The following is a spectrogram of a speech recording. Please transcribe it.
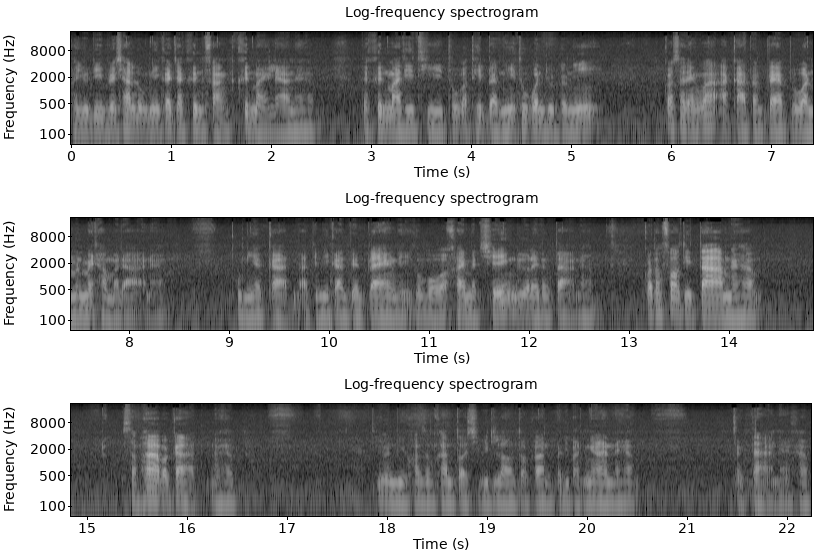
พายุดีเ p รชันลูกนี้ก็จะขึ้นฝั่งขึ้นใหม่แล้วนะครับ จะขึ้นมาทีทีทุกอาทิตย์แบบนี้ทุกวันหยุดแบบนี้ ก็แสดงว่าอากาศมันแปรปรวนมันไม่ธรรมดานะครับภูมิอากาศอาจจะมีการเปลี่ยนแปลงที่เขาบอกว่า climate change หรืออะไรต่างๆนะครับ ก็ต้องเฝ้าติดตามนะครับ สภาพอากาศนะครับ ที่มันมีความสำคัญต่อชีวิตเราต่อการปฏิบัติงานนะครับ ต่างๆนะครับ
